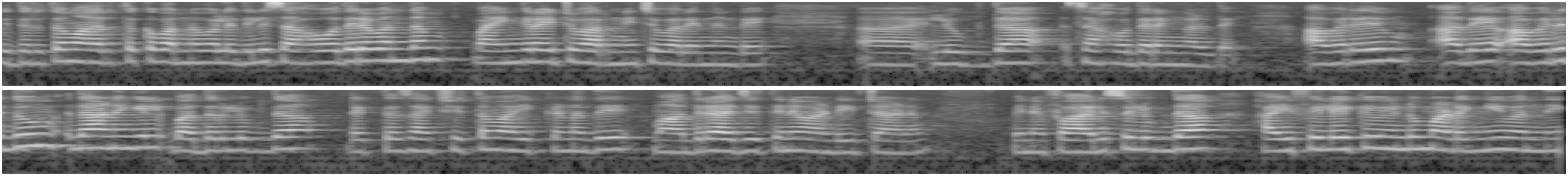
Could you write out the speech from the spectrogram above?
പിതൃത്വ മാതൃത്വമൊക്കെ പറഞ്ഞ പോലെ ഇതിൽ സഹോദര ബന്ധം ഭയങ്കരമായിട്ട് വർണിച്ച് പറയുന്നുണ്ട്. ലുബ്ദ ലുബ്ധ സഹോദരങ്ങളത് അവരും അതേ അവരതും ഇതാണെങ്കിൽ ബദർ ലുബ്ധ രക്തസാക്ഷിത്വം വഹിക്കുന്നത് മാതൃരാജ്യത്തിന് വേണ്ടിയിട്ടാണ്. പിന്നെ ഫാരിസ് ലുബ്ധ ഹൈഫിലേക്ക് വീണ്ടും മടങ്ങി വന്ന്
